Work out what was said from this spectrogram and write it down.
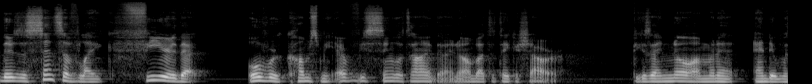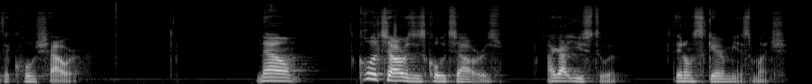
there's a sense of like fear that overcomes me every single time that I know I'm about to take a shower. Because I know I'm gonna end it with a cold shower. Now, Cold showers is cold showers. I got used to it. They don't scare me as much.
